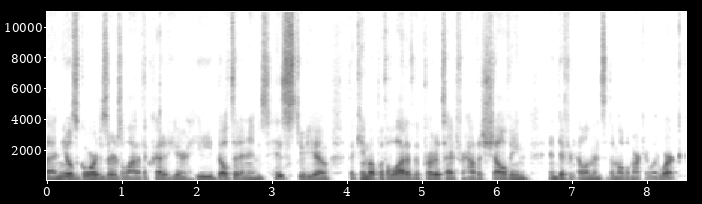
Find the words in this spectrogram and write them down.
Uh, Nils Gore deserves a lot of the credit here. He built it and it was his studio that came up with a lot of the prototypes for how the shelving and different elements of the mobile market would work.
